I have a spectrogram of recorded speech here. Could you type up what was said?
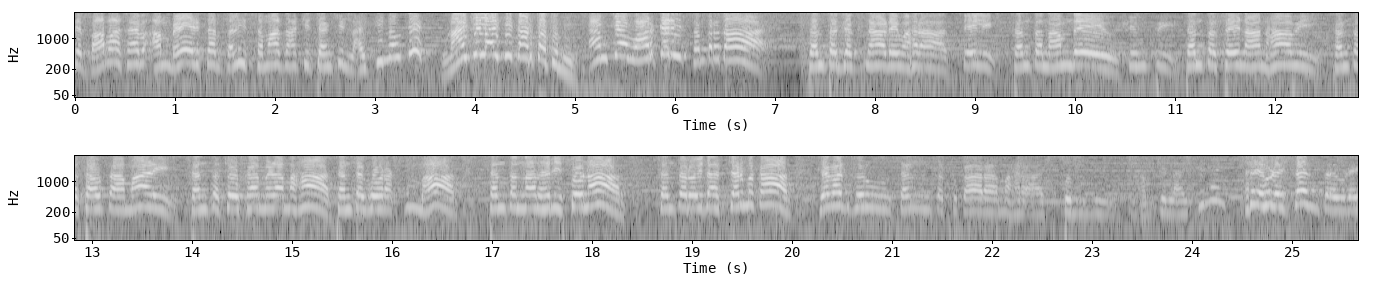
ते बाबासाहेब आंबेडकर दलित समाजाची त्यांची लायकी नव्हती? कुणाची लायकी काढता तुम्ही. आमच्या वारकरी संप्रदाय. संत जगनाडे महाराज तेली संत नामदेव शिंपी संत सेना न्हावी संत सावता माळी संत चोखा मेळा महार संत गोरा कुंभार संत नरहरी सोनार संत रोहिदास चर्मकार जगद्गुरु संत तुकाराम महाराज तुम्ही आमची लायकी नाही. अरे एवढे संत एवढे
